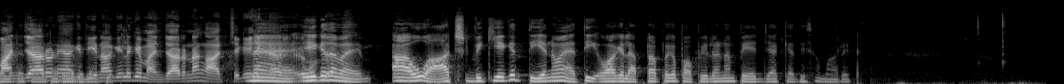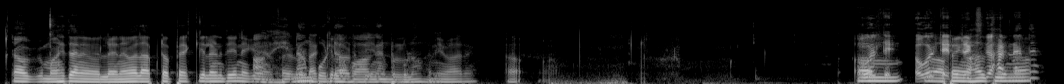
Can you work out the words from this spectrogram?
මංජාරණයගේ තියනගලගේ මංජාරනං ආච්චක ඒක තමයි. ආව් ආච් විකියක තියෙනවා ඇති. ඔගේ ලප්ටප් එක පොපිලනම් පේජ්ජක් ඇති සමාරයට මහිතන ලැනව ලප්ටප් පැක් කියලන තියෙන එක නම් පොඩ හවාගන්න පුළුවන්. නිවාර ටෙට්‍රෙස්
